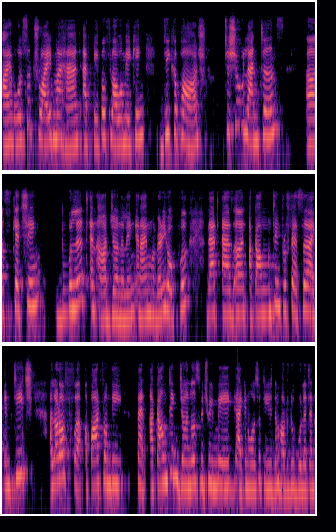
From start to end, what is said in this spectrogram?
I have also tried my hand at paper flower making, decoupage, tissue lanterns, uh, sketching, bullet and art journaling. And I'm very hopeful that as an accounting professor, I can teach a lot of, uh, apart from the accounting journals which we make, I can also teach them how to do bullet and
